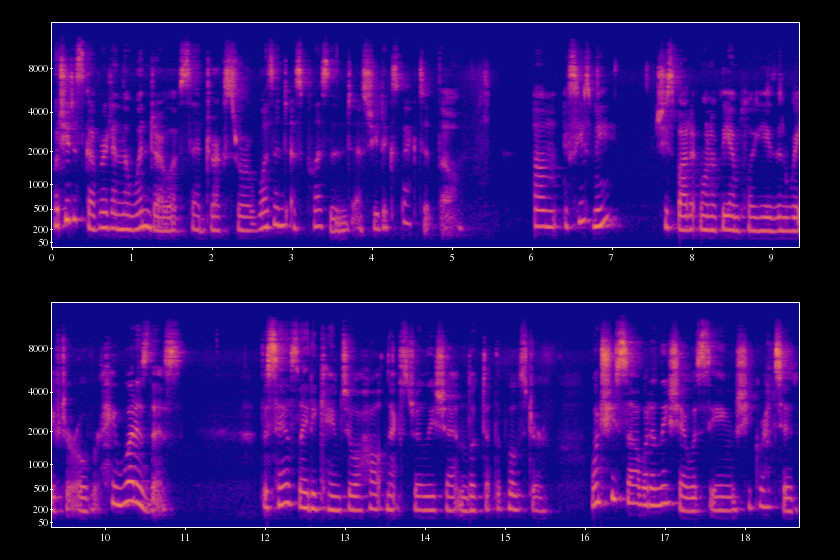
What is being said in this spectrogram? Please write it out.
What she discovered in the window of said drugstore wasn't as pleasant as she'd expected, though. Um, excuse me? She spotted one of the employees and waved her over. Hey, what is this? The sales lady came to a halt next to Alicia and looked at the poster. Once she saw what Alicia was seeing, she grunted,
